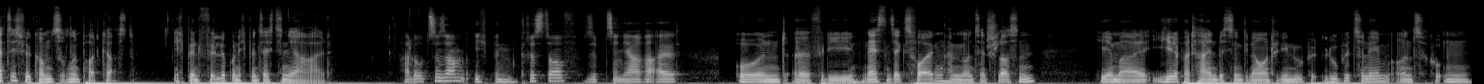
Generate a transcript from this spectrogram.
Herzlich willkommen zu unserem Podcast. Ich bin Philipp und ich bin 16 Jahre alt. Hallo zusammen, ich bin Christoph, 17 Jahre alt. Und äh, für die nächsten sechs Folgen haben wir uns entschlossen, hier mal jede Partei ein bisschen genau unter die Lupe, Lupe zu nehmen und zu gucken,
